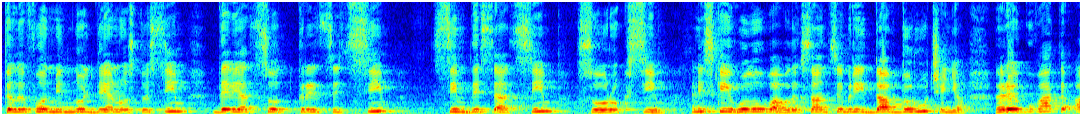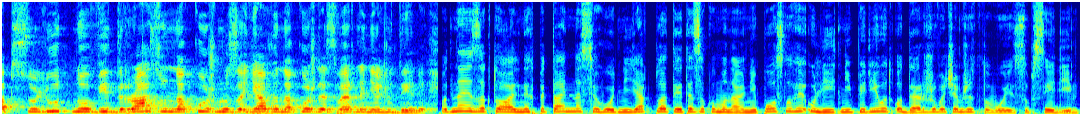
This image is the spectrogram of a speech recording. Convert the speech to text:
Телефон мій 097 937 77 47. Міський голова Олександр Цибрій дав доручення реагувати абсолютно відразу на кожну заяву, на кожне звернення людини. Одне із актуальних питань на сьогодні як платити за комунальні послуги у літній період одержувачам житлової субсидії.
